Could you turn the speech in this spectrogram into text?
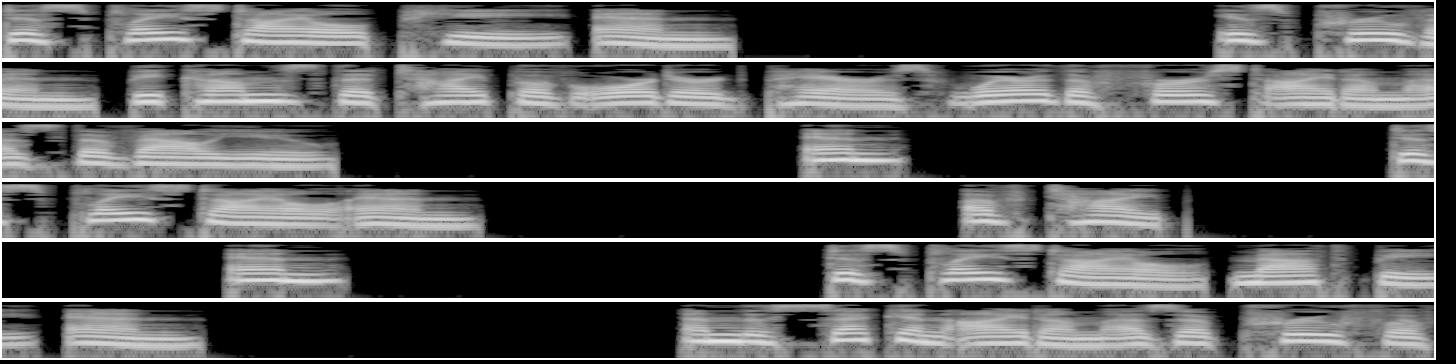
Display style p n. Is proven becomes the type of ordered pairs where the first item is the value. N. Display style n. Of type n display style mathb n and the second item is a proof of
